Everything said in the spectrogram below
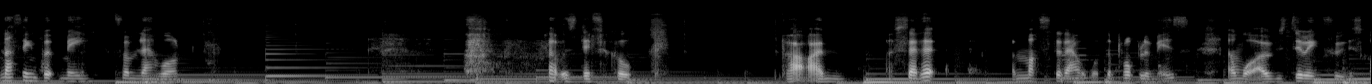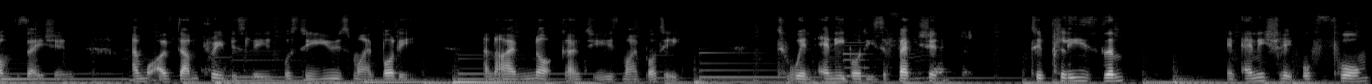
nothing but me from now on. That was difficult. But I'm I said it. I mustered out what the problem is and what I was doing through this conversation and what I've done previously was to use my body and I'm not going to use my body to win anybody's affection, to please them in any shape or form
